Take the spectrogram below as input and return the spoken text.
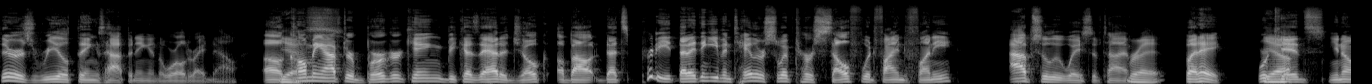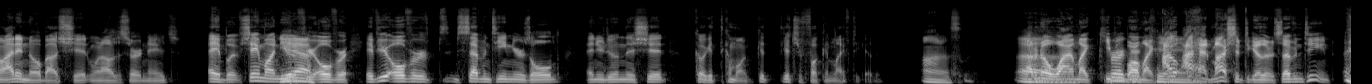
there's real things happening in the world right now. Uh, Yes. Coming after Burger King because they had a joke about that's pretty that I think even Taylor Swift herself would find funny. Absolute waste of time. right. But hey, we're Yeah. kids. You know, I didn't know about shit when I was a certain age. Hey, but shame on you Yeah. if you're over if you're over 17 years old and you're doing this shit. Go get come on, get get your fucking life together. Honestly, I don't know why I'm like keeping Burger bar. I'm like I, I had my shit together at 17.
